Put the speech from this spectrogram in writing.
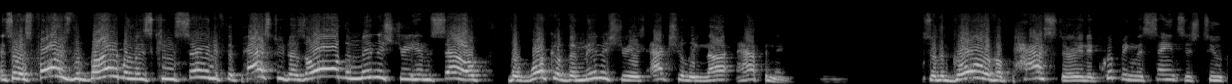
And so, as far as the Bible is concerned, if the pastor does all the ministry himself, the work of the ministry is actually not happening. So, the goal of a pastor in equipping the saints is to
